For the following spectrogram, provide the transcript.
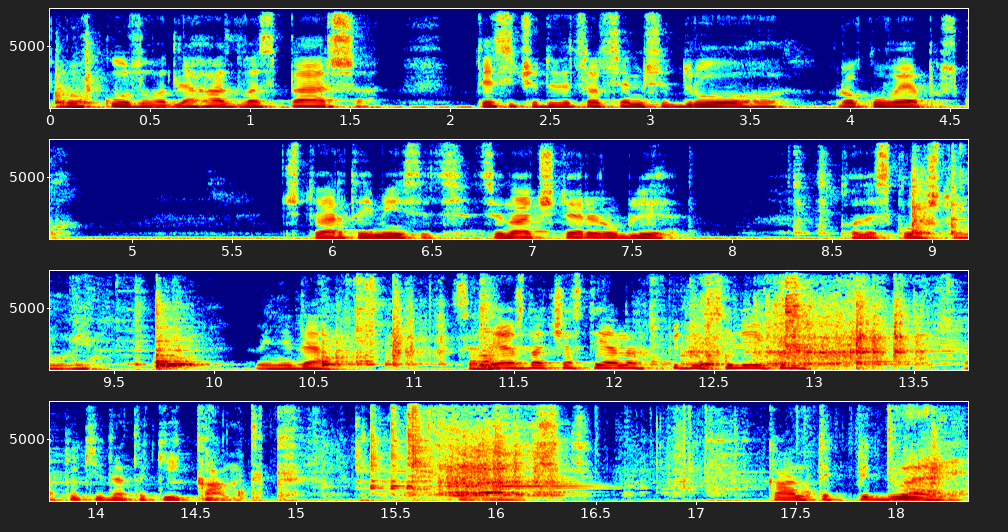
Порог кузова для ГАЗ-21 1972 року випуску. Четвертий місяць. Ціна 4 рублі. Колись коштував він. Він. Це нижна частина під усилитель, а тут іде такий кантик. Кантик під двері.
